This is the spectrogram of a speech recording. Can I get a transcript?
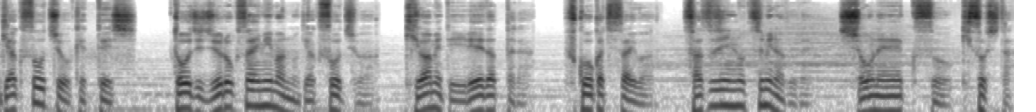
逆装置を決定し、当時16歳未満の逆装置は極めて異例だったが、福岡地裁は殺人の罪などで少年 X を起訴した。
